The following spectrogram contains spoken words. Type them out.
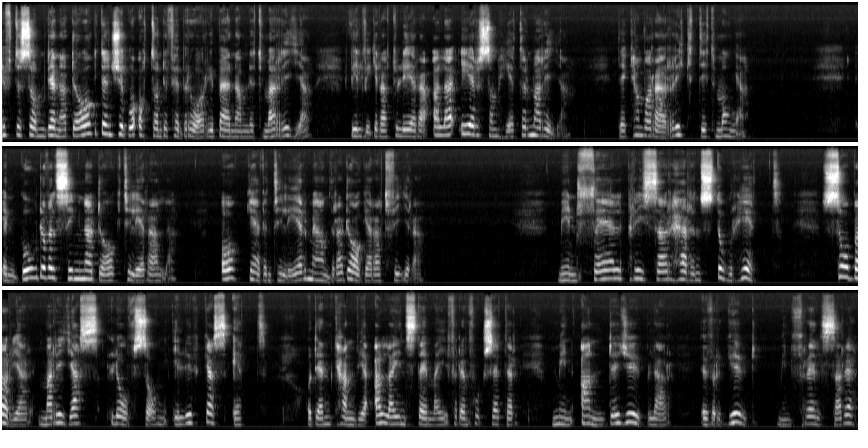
Eftersom denna dag den 28 februari bär namnet Maria vill vi gratulera alla er som heter Maria. Det kan vara riktigt många. En god och välsignad dag till er alla och även till er med andra dagar att fira. Min själ prisar Herrens storhet. Så börjar Marias lovsång i Lukas 1 och den kan vi alla instämma i för den fortsätter Min ande jublar över Gud, min frälsare.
